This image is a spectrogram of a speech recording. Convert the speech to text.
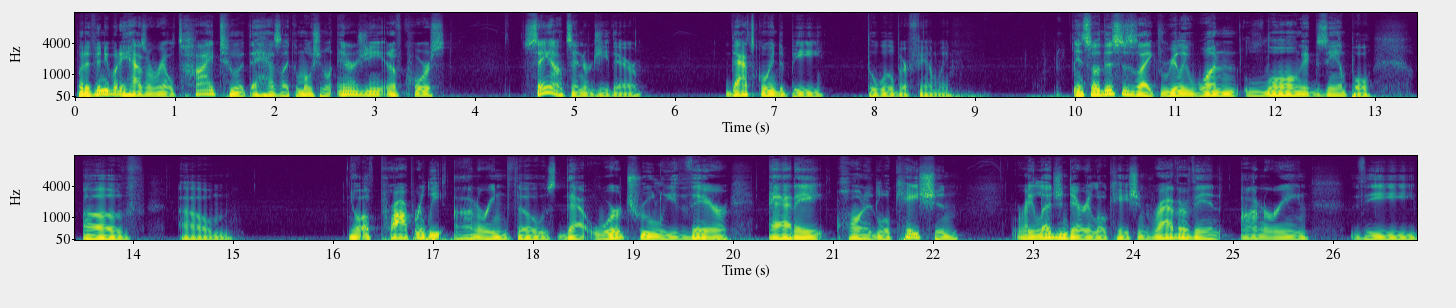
But if anybody has a real tie to it that has like emotional energy and, of course, seance energy there, that's going to be the Wilbur family. And so this is like really one long example of, um, you know, of properly honoring those that were truly there at a haunted location or a legendary location rather than honoring the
